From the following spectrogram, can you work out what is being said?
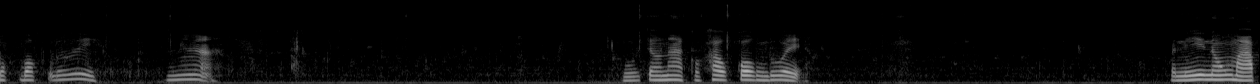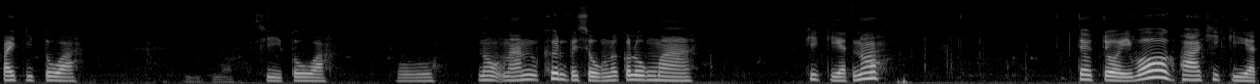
บอกบอกๆเลย เนี่ย โหเจ้านาคก็เข้ากล้องด้วย วันนี้น้องหมาไปกี่ตัวสี่ตัวสี่ตัวโอ้นอกนั้นขึ้นไปส่งแล้วก็ลงมาขี้เกียจเนาะเจ้าจ่อยบ่พาขี้เกียจ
